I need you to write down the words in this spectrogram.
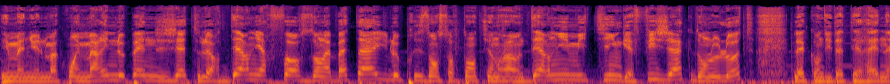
Emmanuel Macron et Marine Le Pen jettent leur dernière force dans la bataille. Le président sortant tiendra un dernier meeting à Figeac dans le Lot. La candidate RN,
